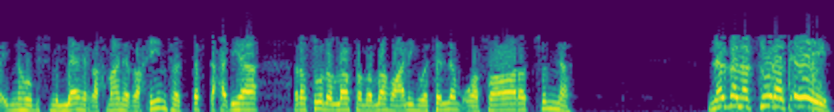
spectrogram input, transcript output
وإنه بسم الله الرحمن الرحيم. فاستفتح بها رسول الله صلى الله عليه وسلم وصارت سنة نزلت سورة إيه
